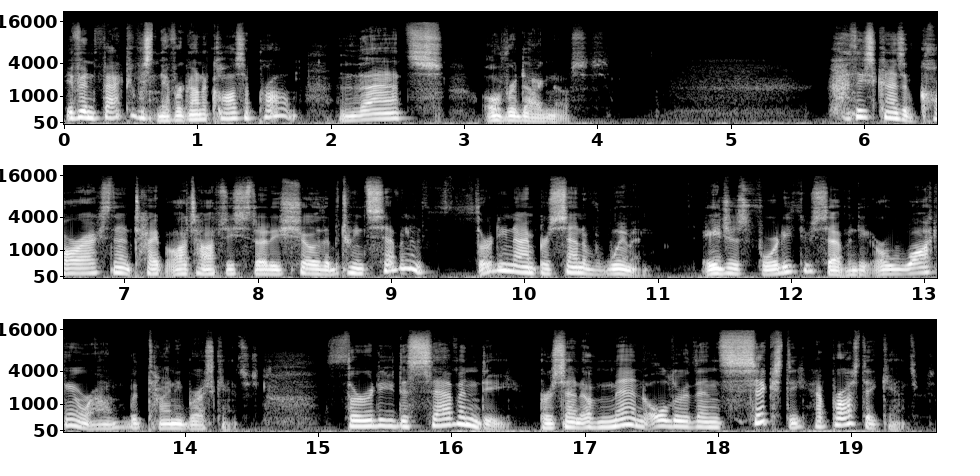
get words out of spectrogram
if in fact it was never going to cause a problem. That's overdiagnosis. These kinds of car accident-type autopsy studies show that between 7 and 39% of women ages 40 through 70 are walking around with tiny breast cancers. 30 to 70% of men older than 60 have prostate cancers,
